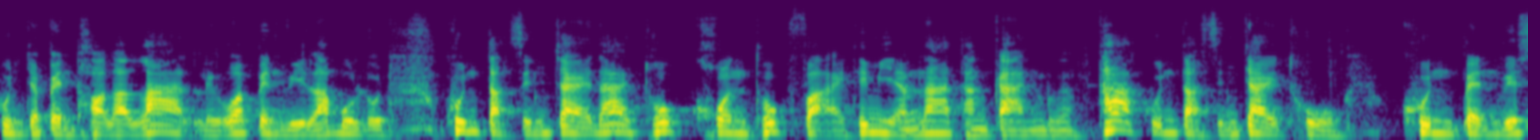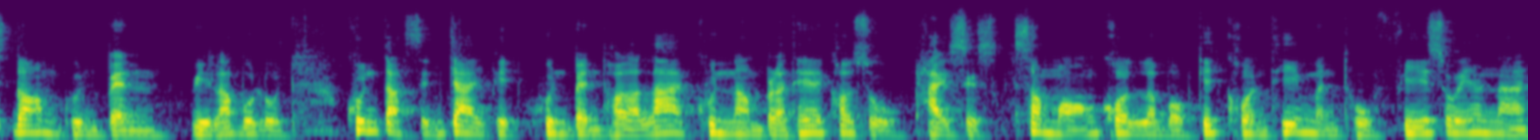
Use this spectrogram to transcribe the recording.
คุณจะเป็นทรราชหรือว่าเป็นวีรบุรุษ คุณตัดสินใจได้ทุกคนทุกฝ่ายที่มีอำนาจทางการเมือง ถ้าคุณตัดสินใจถูก คุณเป็น wisdom คุณเป็นวีรบุรุษ คุณตัดสินใจผิดคุณเป็นทรราช คุณนำประเทศเข้าสู่ crisis สมองคนระบบคิดคนที่มันถูกฟีสไว้นาน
